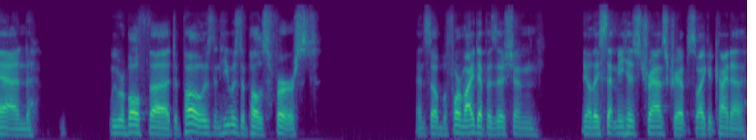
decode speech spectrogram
And we were both uh, deposed, and he was deposed first. And so before my deposition, you know, they sent me his transcript so I could kind of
